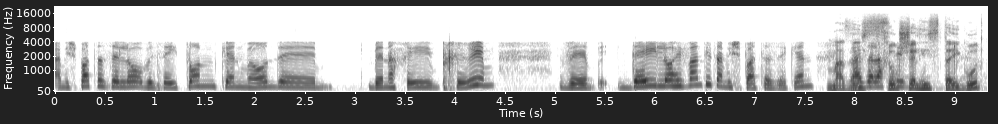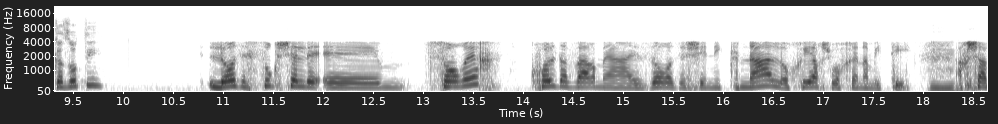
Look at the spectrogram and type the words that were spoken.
המשפט הזה לא, וזה עיתון, כן, מאוד אה, בין הכי בכירים, ודי לא הבנתי את המשפט הזה, כן? מה, זה סוג הלכתי... של הסתייגות כזאתי? לא, זה סוג של אה, צורך כל דבר מהאזור הזה שנקנה להוכיח שהוא אכן אמיתי. Mm. עכשיו,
